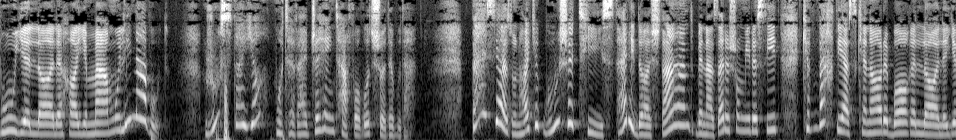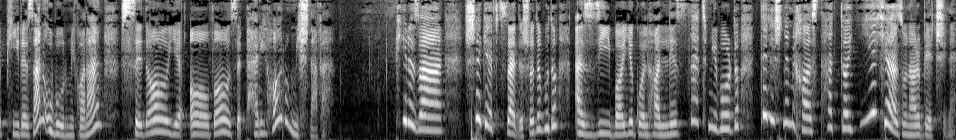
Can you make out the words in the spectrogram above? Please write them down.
بوی لاله های معمولی نبود. روستایا متوجه این تفاوت شده بودند. بعضی از اونها که گوش تیزتری داشتند به نظرشون می رسید که وقتی از کنار باغ لاله پیرزن عبور می‌کنن صدای آواز پریها رو میشنوند پیرزن شگفت زده شده بود و از زیبایی گلها لذت می برد و دلش نمی‌خواست حتی یکی از اونا رو بچینه.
